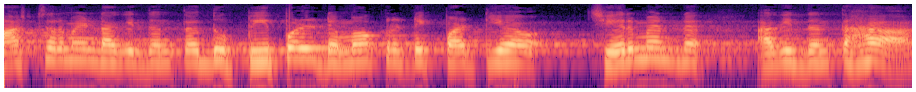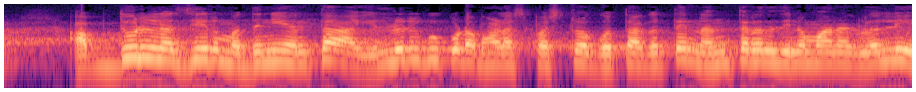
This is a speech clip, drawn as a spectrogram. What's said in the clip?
ಮಾಸ್ಟರ್ ಮೈಂಡ್ ಆಗಿದ್ದಂಥದ್ದು ಪೀಪಲ್ ಡೆಮಾಕ್ರೆಟಿಕ್ ಪಾರ್ಟಿಯ ಚೇರ್ಮನ್ ಆಗಿದ್ದಂತಹ ಅಬ್ದುಲ್ ನಜೀರ್ ಮದನಿ ಅಂತ ಎಲ್ಲರಿಗೂ ಕೂಡ ಬಹಳ ಸ್ಪಷ್ಟವಾಗಿ ಗೊತ್ತಾಗುತ್ತೆ. ನಂತರದ ದಿನಮಾನಗಳಲ್ಲಿ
